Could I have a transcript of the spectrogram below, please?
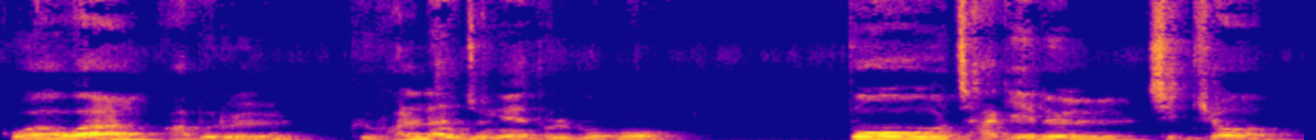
고아와 과부를 그 환란 중에 돌보고 또 자기를 지켜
